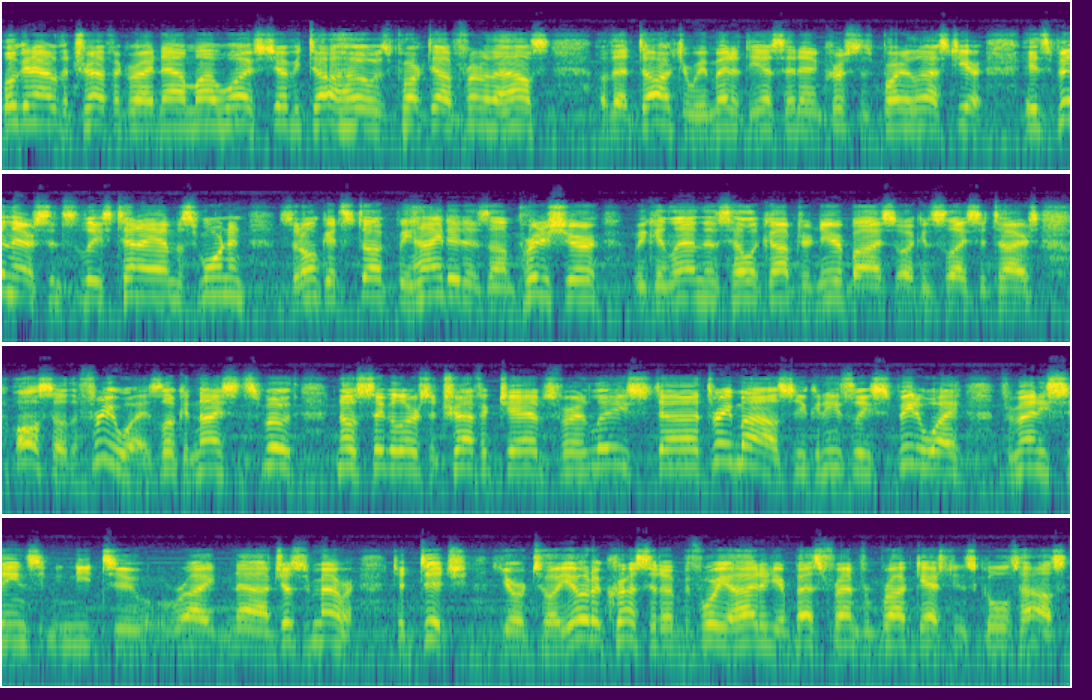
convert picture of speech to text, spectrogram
Looking out at the traffic right now, my wife's Chevy Tahoe is parked out front of the house of that doctor we met at the SNN Christmas party last year. It's been there since at least 10 a.m. this morning, so don't get stuck behind it, as I'm pretty sure we can land this helicopter nearby so I can slice the tires. Also, the freeway is looking nice and smooth. No SigAlerts or traffic jams for at least uh, three miles, so you can easily speed away from any scenes that you need to right now. Just remember to ditch your Toyota Cressida before you hide at your best friend from Broadcasting School's house.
